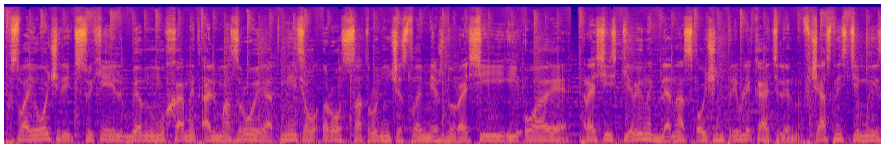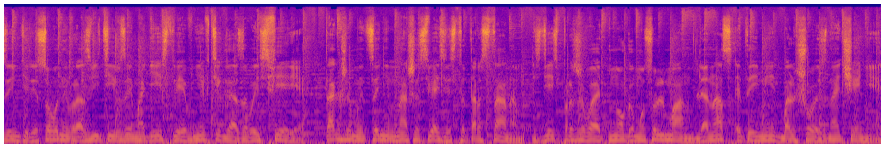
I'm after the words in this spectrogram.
В свою очередь, Сухейль бен Мухаммед Аль-Мазруи отметил рост сотрудничества между Россией и ОАЭ. Российский рынок для нас очень привлекателен. В частности, мы заинтересованы в развитии взаимодействия в нефтегазовой сфере. Также мы ценим наши связи с Татарстаном. Здесь проживает много мусульман. Для нас это имеет большое значение.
